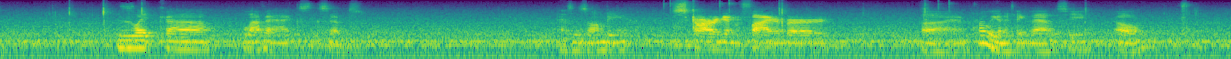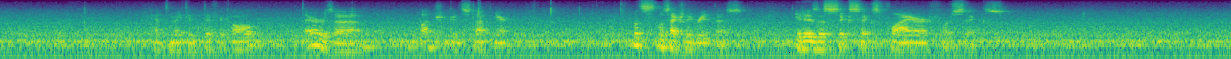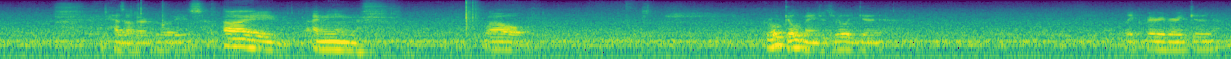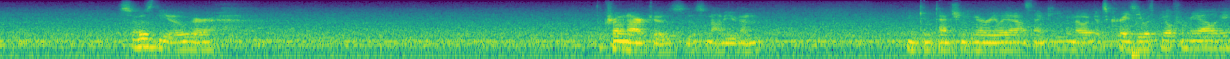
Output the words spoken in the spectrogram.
This is like uh, Lava Axe, except as a zombie. Skarrgan Firebird. Uh, I'm probably gonna take that, let's see. Oh. Had to make it difficult. There's a bunch of good stuff here. Let's let's actually read this. It is a 6-6 flyer for 6. Has other abilities. I, I mean, well, Gruul Guildmage is really good. Like, very, very good. So is the Ogre. The Chronarch is, is not even in contention here, really, I don't think, even though it gets crazy with Peel from Reality.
